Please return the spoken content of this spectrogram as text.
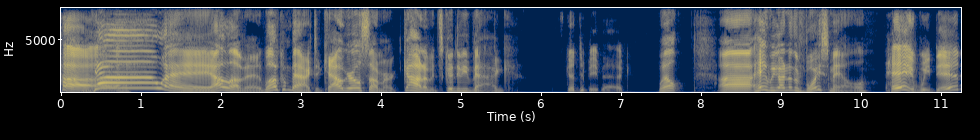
Yahweh! I love it. Welcome back to Cowgirl Summer. God, it's good to be back. It's good to be back. Well, uh, hey, we got another voicemail. Hey, we did.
